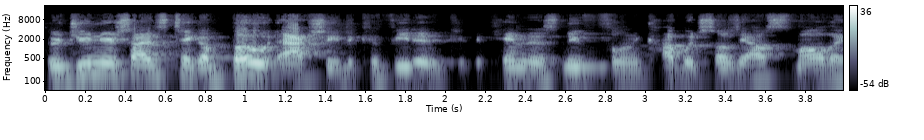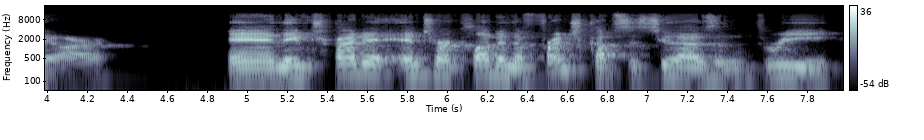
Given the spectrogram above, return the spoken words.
their junior sides take a boat actually to compete at Canada's Newfoundland Cup, which tells you how small they are. And they've tried to enter a club in the French Cup since 2003.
